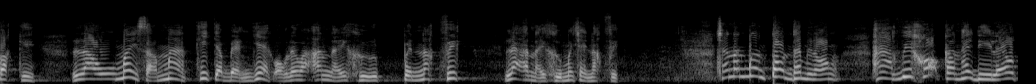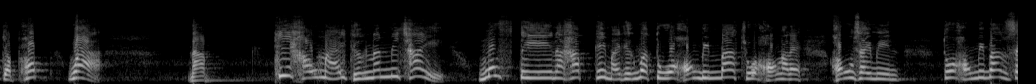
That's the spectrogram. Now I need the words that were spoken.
ฟักกีเราไม่สามารถที่จะแบ่งแยกออกได้ว่าอันไหนคือเป็นนักฟิก และอันไหนคือไม่ใช่นักฟิก ฉะนั้นเบื้องต้นท่านพี่น้อง หากวิเคราะห์กันให้ดีแล้วจะพบว่านะครับ ที่เขาหมายถึงนั้นไม่ใช่มุฟตีนะครับ ที่หมายถึงว่าตัวของบิมบาชัวของอะไร ของอุไซมีนตัวของบิมบาสอุไซ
